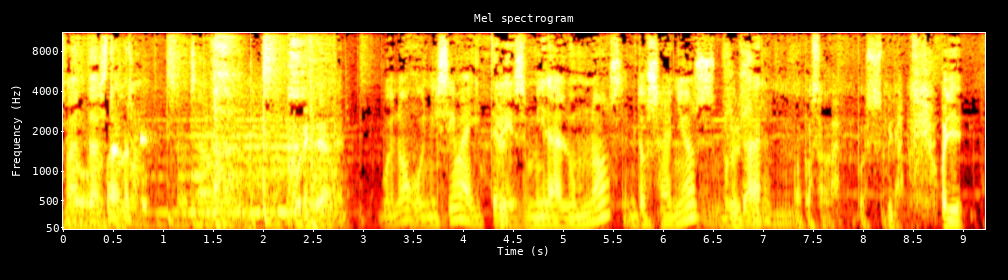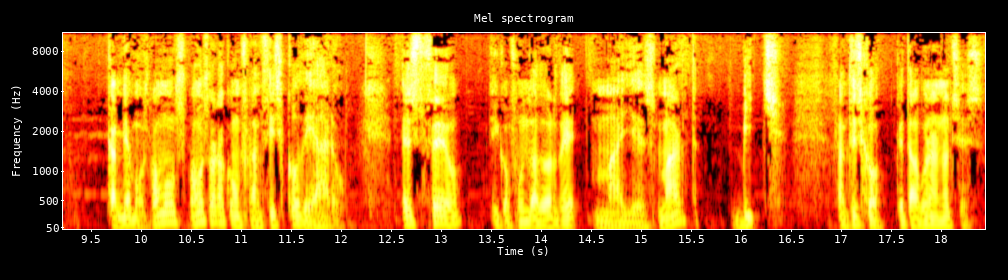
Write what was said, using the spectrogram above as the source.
Fantástico. Buena idea, ¿eh? Bueno, buenísima. Y 3.000 alumnos en dos años. brutal. Sí, una pasada. Pues mira. Oye, cambiamos. Vamos, vamos ahora con Francisco de Aro. Es CEO y cofundador de MySmart Beach. Francisco, ¿qué tal? Buenas noches.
